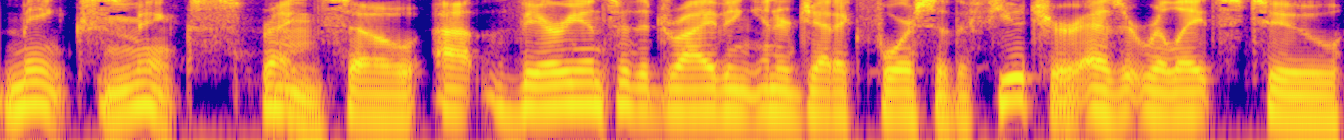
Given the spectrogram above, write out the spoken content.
minks. Minks. Right. Hmm. So, uh, variants are the driving energetic force of the future as it relates to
